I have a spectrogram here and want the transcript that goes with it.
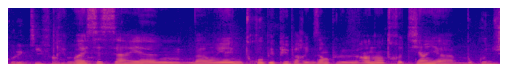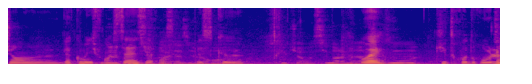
collectif un peu. Ouais, c'est ça. Il y, a une, bah, il y a une troupe et puis par exemple un entretien, il y a beaucoup de gens euh, de la comédie De la française. comédie française, il y a parce que Stocker aussi dans la ouais, saison. qui est trop drôle.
